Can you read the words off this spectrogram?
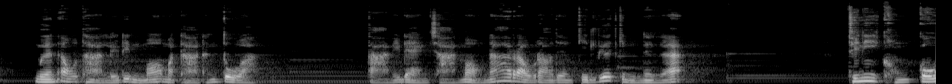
ำเหมือนเอาถ่านหรือดินหม้อมาทาทั้งตัว ตานี่แดงฉานมองหน้าเราเราจะยังกินเลือดกินเนื้อ ที่นี่ของกู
